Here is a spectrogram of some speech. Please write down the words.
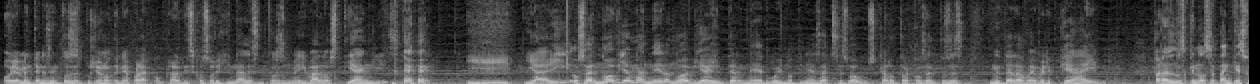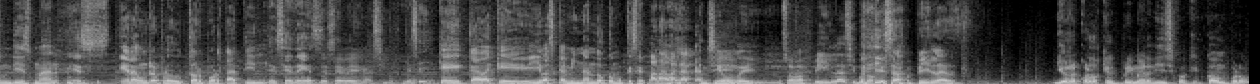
Obviamente en ese entonces, pues yo no tenía para comprar discos originales, entonces me iba a los tianguis Y, ahí, o sea, no había manera, no había internet, güey, no tenías acceso a buscar otra cosa. Entonces, neta era ver qué hay, Para los que no sepan qué es un Discman, es, era un reproductor portátil de CDs. De CD, así. Y así. Que cada que ibas caminando, como que se paraba la canción, güey. usaba pilas y bueno. y usaba pilas. Yo recuerdo que el primer disco que compro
